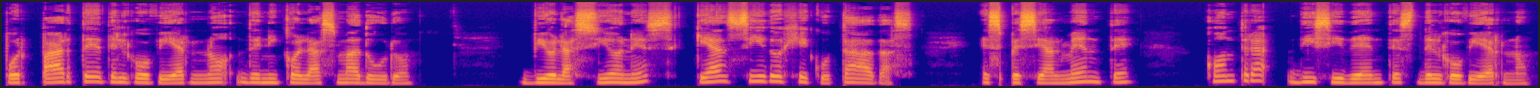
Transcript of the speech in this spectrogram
por parte del gobierno de Nicolás Maduro, violaciones que han sido ejecutadas especialmente contra disidentes del gobierno.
